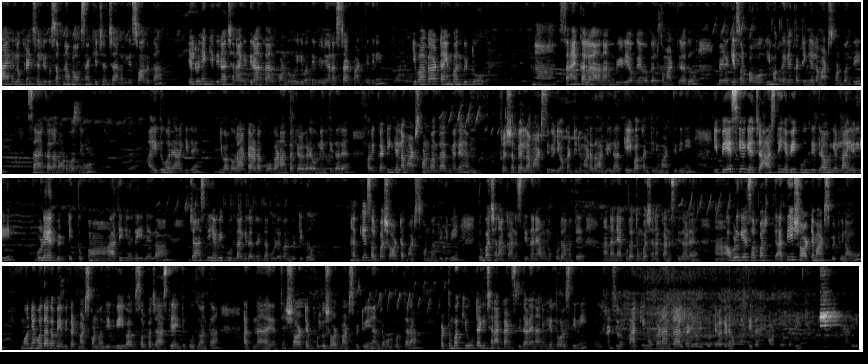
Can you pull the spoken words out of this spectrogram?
Hi hello friends ಎಲ್ರಿಗೂ Sapna vlogs and kitchen ಚಾನಲ್ಗೆ ಸ್ವಾಗತ. ಎಲ್ಲರೂ ಹೆಂಗಿದ್ದೀರಾ? ಚೆನ್ನಾಗಿದ್ದೀರಾ ಅಂತ ಅಂದ್ಕೊಂಡು ಇವತ್ತಿನ ವಿಡಿಯೋನ ಸ್ಟಾರ್ಟ್ ಮಾಡ್ತಿದ್ದೀನಿ. ಇವಾಗ ಟೈಮ್ ಬಂದುಬಿಟ್ಟು ಸಾಯಂಕಾಲ ನಾನು ವಿಡಿಯೋಗೆ ವೆಲ್ಕಮ್ ಮಾಡ್ತಿರೋದು. ಬೆಳಗ್ಗೆ ಸ್ವಲ್ಪ ಹೋಗಿ ಮಕ್ಕಳಿಗೆ ಕಟ್ಟಿಂಗ್ ಎಲ್ಲ ಮಾಡಿಸ್ಕೊಂಡು ಬಂದ್ವಿ. ಸಾಯಂಕಾಲ ನೋಡ್ಬೋದು ನೀವು. ಐದೂವರೆ ಆಗಿದೆ. ಇವಾಗ ಅವ್ರು ಆಟ ಆಡೋಕ್ಕೆ ಹೋಗೋಣ ಅಂತ ಕೆಳಗಡೆ ಹೋಗಿ ನಿಂತಿದ್ದಾರೆ. ಅವ್ರಿಗೆ ಕಟ್ಟಿಂಗ್ ಎಲ್ಲ ಮಾಡಿಸ್ಕೊಂಡು ಬಂದಾದಮೇಲೆ ಫ್ರೆಶ್ ಎಲ್ಲ ಮಾಡಿಸಿ ವಿಡಿಯೋ ಕಂಟಿನ್ಯೂ ಮಾಡೋದಾಗಲಿಲ್ಲ ಅದಕ್ಕೆ ಇವಾಗ ಕಂಟಿನ್ಯೂ ಮಾಡ್ತಿದ್ದೀನಿ. ಈ ಬೇಸಿಗೆಗೆ ಜಾಸ್ತಿ ಹೆವಿ ಕೂದಲಿದ್ರೆ ಅವ್ರಿಗೆಲ್ಲ ಇಲ್ಲಿ ಗುಳೆ ಎದ್ಬಿಟ್ಟಿತ್ತು. ಆದಿಗೆಲ್ಲ ಇಲ್ಲೆಲ್ಲ ಜಾಸ್ತಿ ಹೆವಿ ಕೂದಲಾಗಿರೋದ್ರಿಂದ ಗುಳೆ ಬಂದುಬಿಟ್ಟಿತ್ತು. ಅದಕ್ಕೆ ಸ್ವಲ್ಪ ಶಾರ್ಟಾಗಿ ಮಾಡಿಸ್ಕೊಂಡು ಬಂದಿದ್ದೀವಿ ತುಂಬ ಚೆನ್ನಾಗಿ ಕಾಣಿಸ್ತಿದ್ದಾನೆ ಅವನು ಕೂಡ ಮತ್ತು ಅನನ್ಯ ಕೂಡ ತುಂಬ ಚೆನ್ನಾಗಿ ಕಾಣಿಸ್ತಿದ್ದಾಳೆ. ಅವಳಿಗೆ ಸ್ವಲ್ಪ ಅತಿ ಶಾರ್ಟೇ ಮಾಡಿಸ್ಬಿಟ್ವಿ ನಾವು. ಮೊನ್ನೆ ಹೋದಾಗ ಬೇಬಿ ಕಟ್ ಮಾಡಿಸ್ಕೊಂಡು ಬಂದಿದ್ವಿ. ಇವಾಗ ಸ್ವಲ್ಪ ಜಾಸ್ತಿ ಆಯಿತು ಕೂದಲು ಅಂತ. ಅದನ್ನ ಶಾರ್ಟೇ ಫುಲ್ಲು ಶಾರ್ಟ್ ಮಾಡಿಸ್ಬಿಟ್ವಿ, ಅಂದರೆ ಹುಡುಗರ ಥರ. ಬಟ್ ತುಂಬ ಕ್ಯೂಟಾಗಿ ಚೆನ್ನಾಗಿ ಕಾಣಿಸ್ತಿದ್ದಾಳೆ, ನಾನು ನಿಮಗೆ ತೋರಿಸ್ತೀನಿ. ಹೌದು ಫ್ರೆಂಡ್ಸ್ ಇವಾಗ ಪಾರ್ಕಿಗೆ ಹೋಗೋಣ ಅಂತ ಆಲ್ರೆಡಿ ಅವರಿಬ್ಬರು ಕೆಳಗಡೆ ಹೋಗ್ತಿದ್ದಾರೆ ನೋಡ್ಬೋದಲ್ಲಿ ನೋಡಿ.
